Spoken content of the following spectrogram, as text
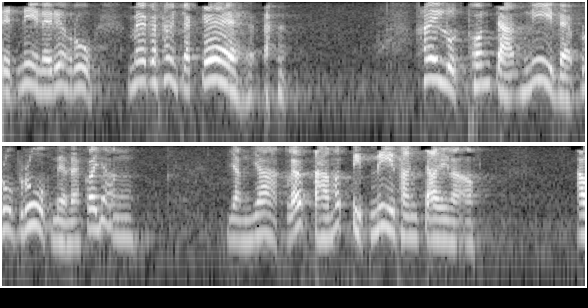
ติดหนี้ในเรื่องรูป แม้กระทั่งจะแก้ ให้หลุดพ้นจากหนี้แบบรูปรูปเนี่ยนะก็ยังยังยากแล้วถามว่าติดหนี้ทางใจล่ะเอาเอา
